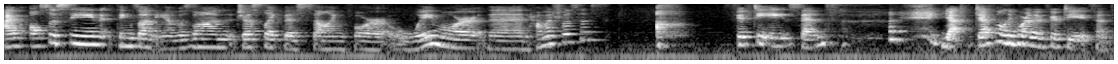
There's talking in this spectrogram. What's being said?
I've also seen things on Amazon just like this selling for way more than, how much was this? Oh, 58 cents. yeah, definitely more than 58 cents.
